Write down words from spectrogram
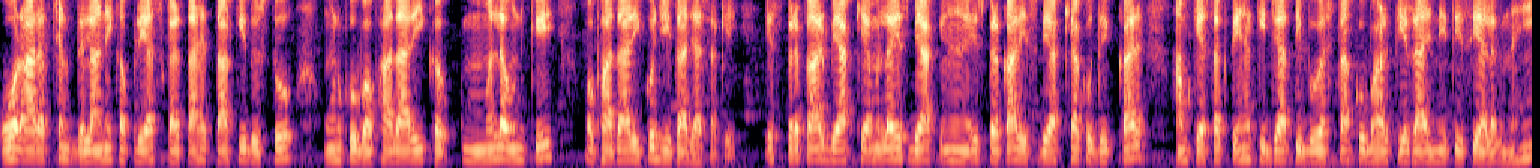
और आरक्षण दिलाने का प्रयास करता है ताकि दोस्तों, उनको वफादारी का मतलब उनकी वफादारी को जीता जा सके। इस प्रकार व्याख्या मतलब इस व्याख्या, इस प्रकार इस व्याख्या को देखकर हम कह सकते हैं कि जाति व्यवस्था को भारतीय राजनीति से अलग नहीं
